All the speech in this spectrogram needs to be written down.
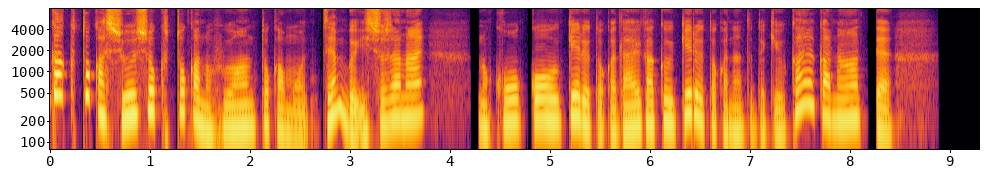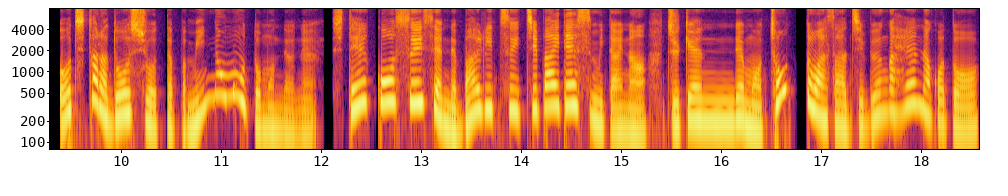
学とか就職とかの不安とかも全部一緒じゃない？の高校受けるとか大学受けるとかなった時受かるかなって落ちたらどうしようってやっぱみんな思うと思うんだよね。指定校推薦で倍率1倍ですみたいな受験でもちょっとはさ自分が変なことを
